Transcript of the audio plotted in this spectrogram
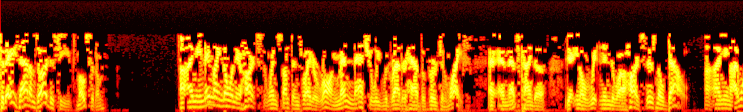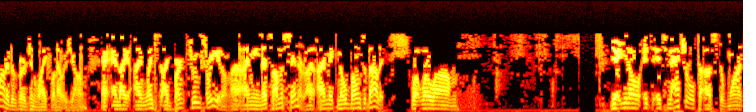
Today's Adams are deceived, most of them. I mean, they might know in their hearts when something's right or wrong. Men naturally would rather have a virgin wife, and, and that's kind of you know, written into our hearts. There's no doubt. I mean, I wanted a virgin wife when I was young, and I I went I burnt through three of them. I mean, that's I'm a sinner. I, I make no bones about it. Well, well, um, yeah, you know, it's it's natural to us to want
